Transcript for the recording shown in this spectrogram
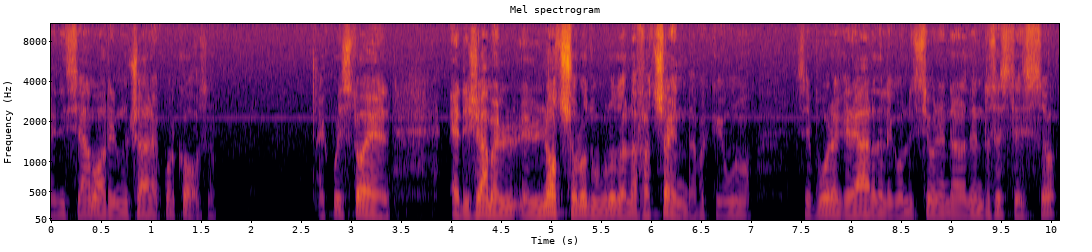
iniziamo a rinunciare a qualcosa. E questo è, è diciamo, il, il nocciolo duro della faccenda, perché uno se vuole creare delle condizioni e andare dentro se stesso,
